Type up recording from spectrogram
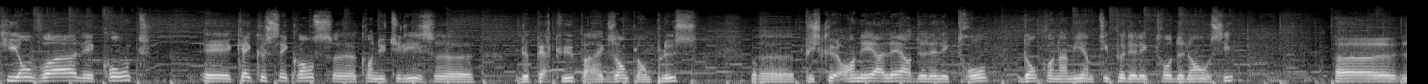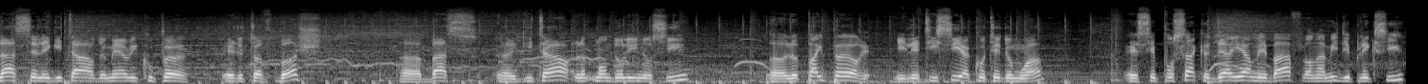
qui envoie les comptes et quelques séquences euh, qu'on utilise de percus par exemple en plus, puisqu'on est à l'ère de l'électro, donc on a mis un petit peu d'électro dedans aussi. Là, c'est les guitares de Mary Cooper et de Toph Bosch, euh, basse, euh, guitare, mandoline aussi. Euh, le piper, il est ici à côté de moi. Et c'est pour ça que derrière mes baffles, on a mis des plexis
